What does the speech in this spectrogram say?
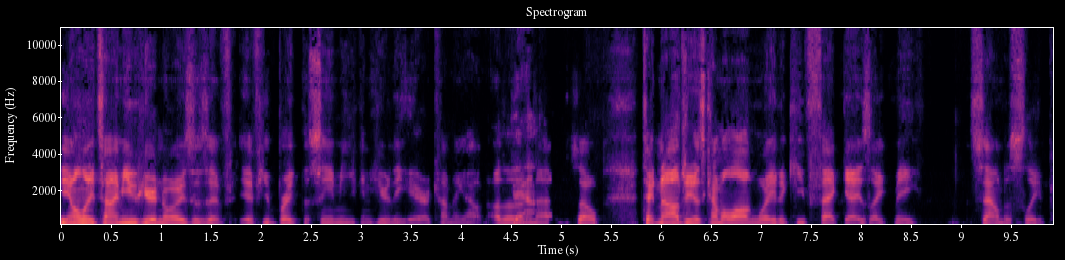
the only time you hear noise is if if you break the seam and you can hear the air coming out. Other Yeah. than that, so technology has come a long way to keep fat guys like me sound asleep.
